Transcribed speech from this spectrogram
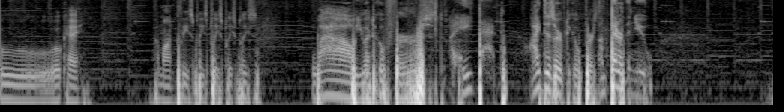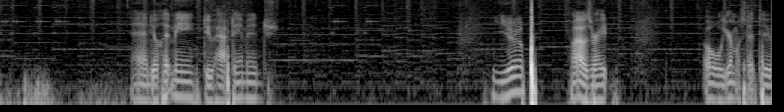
Ooh, okay. Come on, please, please, please, please, please. Wow, you had to go first. I hate that. I deserve to go first. I'm better than you. And you'll hit me, do half damage. Yep. Oh, I was right. Oh, you're almost dead too.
